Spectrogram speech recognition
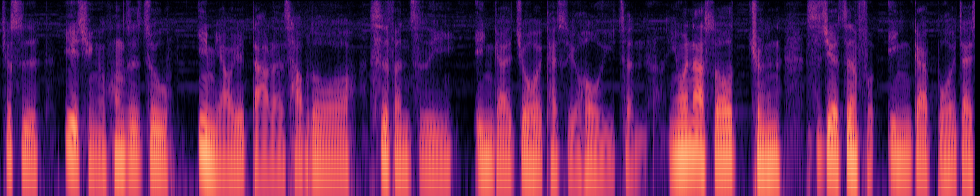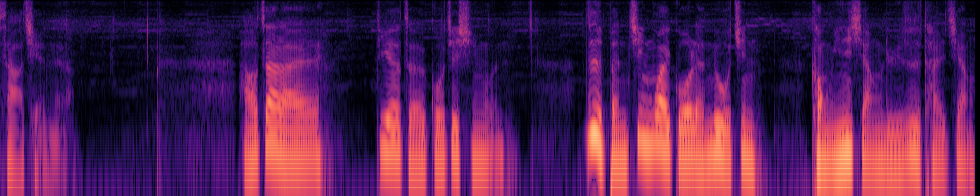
就是疫情有控制住，疫苗也打了差不多四分之一。应该就会开始有后遗症了，因为那时候全世界政府应该不会再撒钱了。好，再来第二则国际新闻：日本禁外国人入境，恐影响旅日台将。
